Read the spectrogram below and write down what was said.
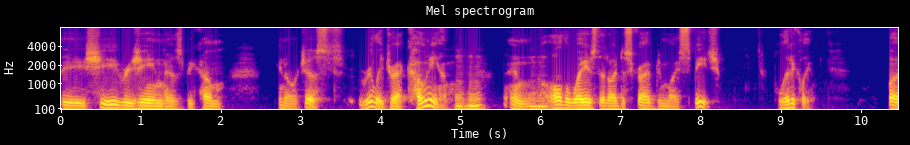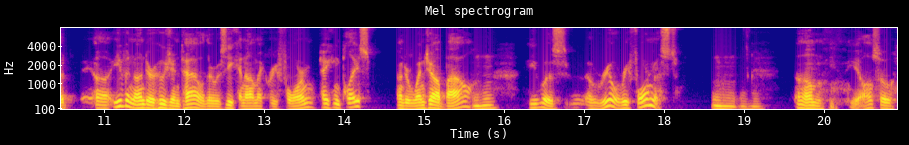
the Xi regime has become, you know, just really draconian Mhm. in Mhm. all the ways that I described in my speech politically. But uh, even under Hu Jintao, there was economic reform taking place. Under Wen Jiabao, Mhm. he was a real reformist. Mhm. Mhm. Um, he also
